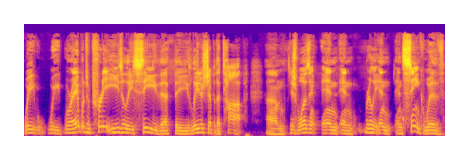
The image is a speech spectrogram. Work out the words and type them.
we we were able to pretty easily see that the leadership at the top um, just wasn't in in really in in sync with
